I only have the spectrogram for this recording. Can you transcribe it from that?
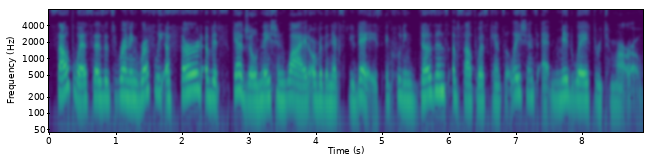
Southwest says it's running roughly a third of its schedule nationwide over the next few days, including dozens of Southwest cancellations at Midway through tomorrow.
